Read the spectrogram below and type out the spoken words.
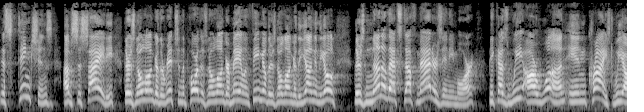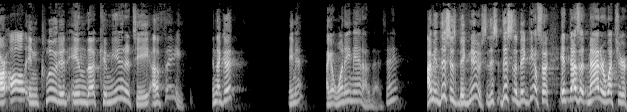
distinctions of society. There's no longer the rich and the poor. There's no longer male and female. There's no longer the young and the old. There's none of that stuff matters anymore because we are one in Christ. We are all included in the community of faith. Isn't that good? Amen? I got one amen out of that. Is that it? I mean, this is big news. This, this is a big deal. So it doesn't matter what your,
